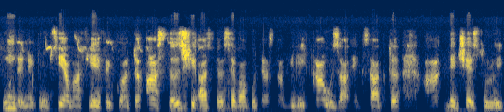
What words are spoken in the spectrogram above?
unde necropsia va fi efectuată astăzi și astfel se va putea stabili cauza exactă a decesului.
